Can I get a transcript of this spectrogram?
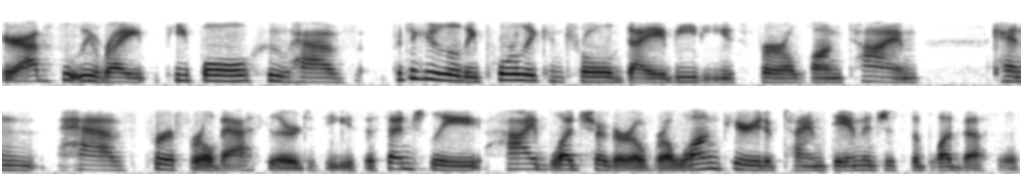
You're absolutely right. People who have particularly poorly controlled diabetes for a long time can have peripheral vascular disease. Essentially, high blood sugar over a long period of time damages the blood vessels,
